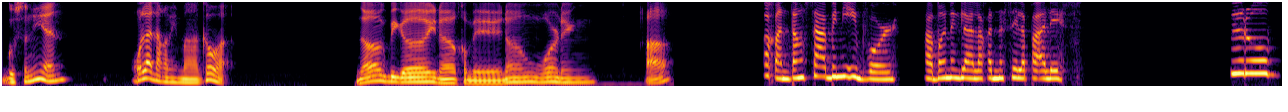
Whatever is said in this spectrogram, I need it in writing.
gusto niyo yan, wala na kami magagawa. Nagbigay na kami ng warning. Ha? Pakantang sabi ni Ivor habang naglalakad na sila paalis. Pero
